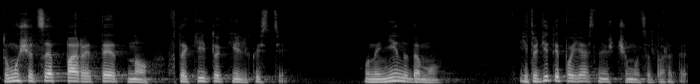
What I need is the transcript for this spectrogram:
Тому що це паритетно в такій-то кількості. Вони ні не дамо. І тоді ти пояснюєш, чому це паритет.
